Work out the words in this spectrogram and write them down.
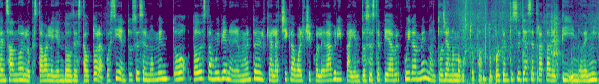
pensando en lo que estaba leyendo de esta autora, pues sí, entonces el momento, todo está muy bien, en el momento en el que a la chica o al chico le da gripa y entonces te pide, a ver, cuídame, no, entonces ya no me gustó tanto, porque entonces ya se trata de ti y no de mí.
